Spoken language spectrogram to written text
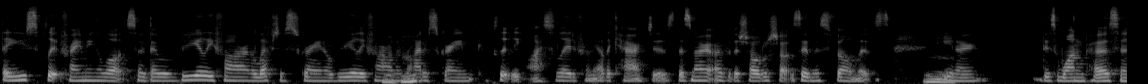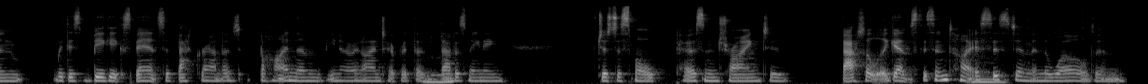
they use split framing a lot. So they were really far on the left of screen or really far on Mhm. the right of screen, completely isolated from the other characters. There's no over the shoulder shots in this film. It's, Mm. you know, this one person with this big expanse of background behind them, you know, and I interpret that, that Mhm. as meaning just a small person trying to battle against this entire Mm. system in the world. And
